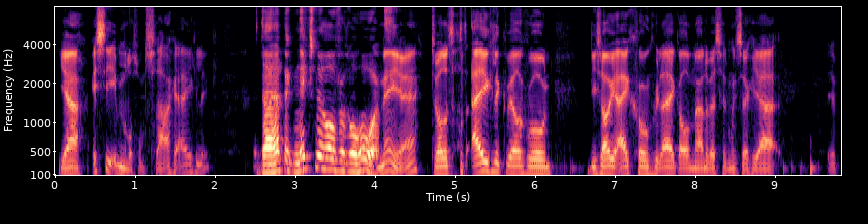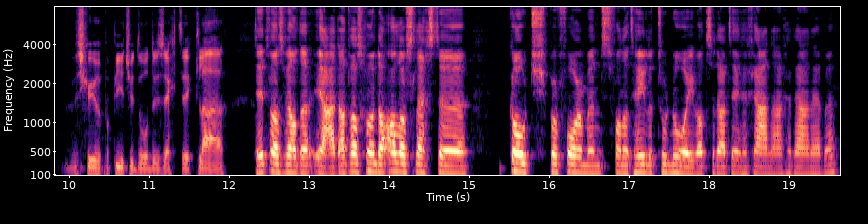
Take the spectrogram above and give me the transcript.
Ja, is hij inmiddels ontslagen eigenlijk? Daar heb ik niks meer over gehoord. Nee, hè? Terwijl het had eigenlijk wel gewoon... Die zou je eigenlijk gewoon gelijk al na de wedstrijd moeten zeggen... Ja, we scheuren papiertje door, dit is echt eh, klaar. Dit was wel de, ja, dat was gewoon de allerslechtste coach performance van het hele toernooi, wat ze daar tegen Ghana gedaan hebben.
